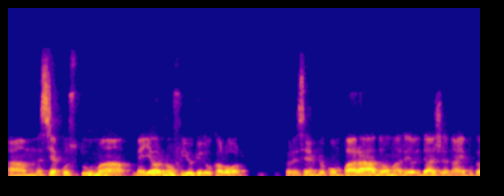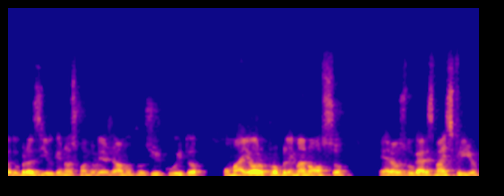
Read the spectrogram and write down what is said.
um, se acostuma melhor no frio que no calor. Por exemplo, comparado a uma realidade na época do Brasil, que nós, quando viajamos para o circuito, o maior problema nosso era os lugares mais frios.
